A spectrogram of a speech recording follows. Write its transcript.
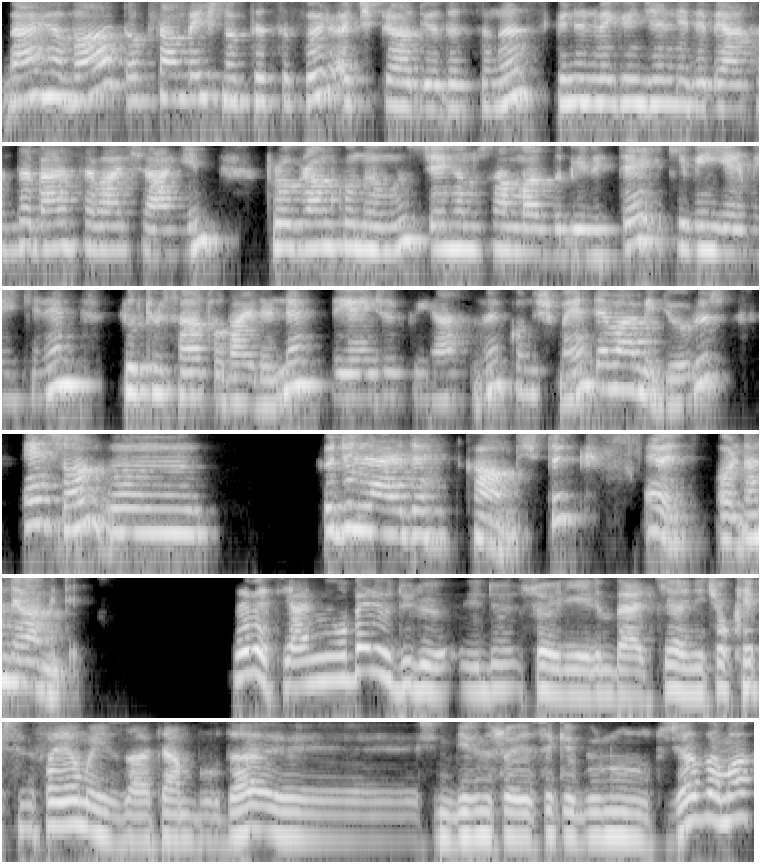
Merhaba, 95.0 Açık Radyo'dasınız. Günün ve Güncel'in edebiyatında ben Seval Şahin. Program konuğumuz Ceyhan Usanmaz'la birlikte 2022'nin kültür sanat olaylarını ve yayıncılık dünyasını konuşmaya devam ediyoruz. En son e, ödüllerde kalmıştık. Evet, oradan devam edelim. Evet yani Nobel ödülü söyleyelim belki. Hani çok hepsini sayamayız zaten burada. Ee, şimdi birini söylesek öbürünü unutacağız ama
